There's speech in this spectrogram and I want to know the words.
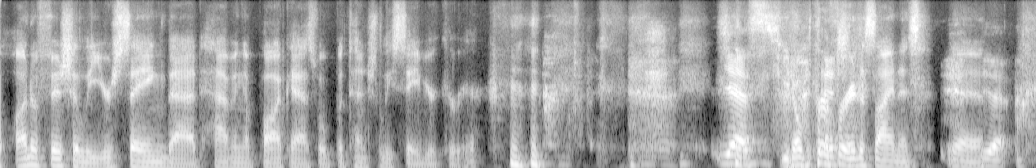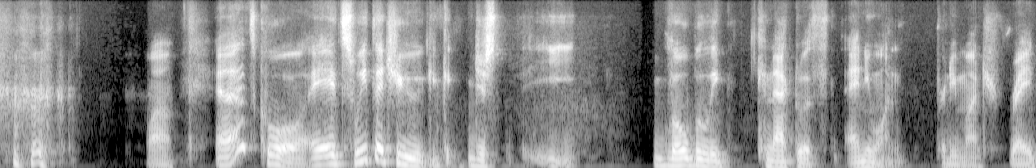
So unofficially, you're saying that having a podcast will potentially save your career. yes. you don't prefer to sinus. Yeah. Yeah. wow. And that's cool. It's sweet that you just globally connect with anyone pretty much, right?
